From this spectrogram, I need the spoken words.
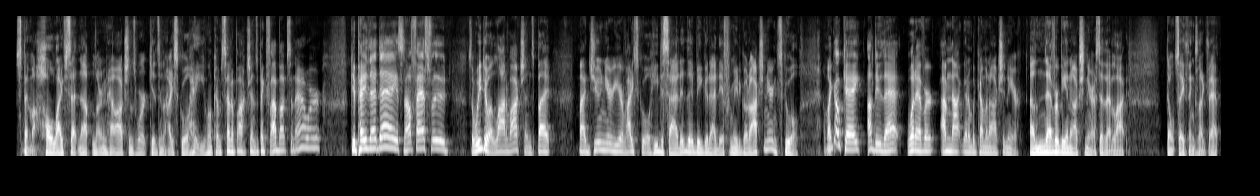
spent my whole life setting up, learning how auctions work. Kids in high school, hey, you want to come set up auctions? Make five bucks an hour, get paid that day. It's not fast food. So we do a lot of auctions. But my junior year of high school, he decided that it'd be a good idea for me to go to auctioneering school. I'm like, okay, I'll do that. Whatever. I'm not going to become an auctioneer. I'll never be an auctioneer. I said that a lot. Don't say things like that.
